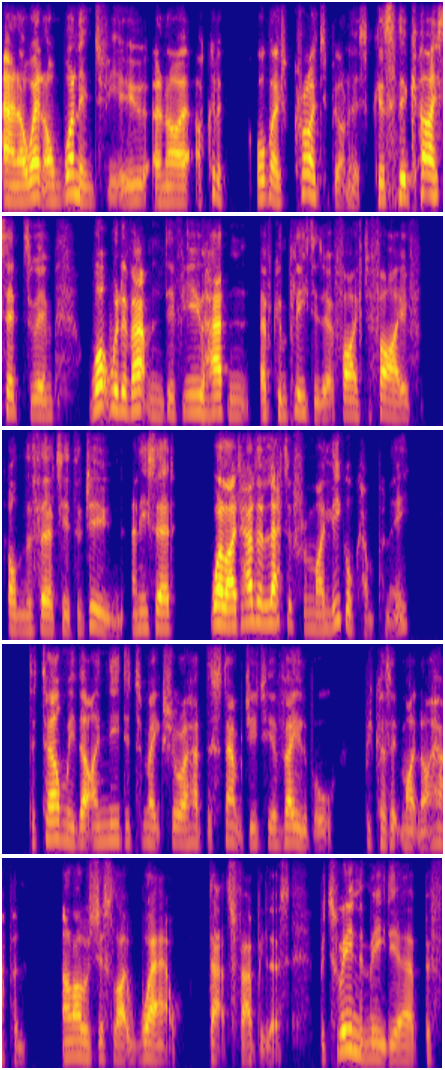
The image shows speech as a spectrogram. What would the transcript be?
and I went on one interview and I, I could have almost cried to be honest, because the guy said to him, What would have happened if you hadn't have completed at five to five on the 30th of June? And he said, Well, I'd had a letter from my legal company to tell me that I needed to make sure I had the stamp duty available because it might not happen. And I was just like, wow, that's fabulous. Between the media, bef-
